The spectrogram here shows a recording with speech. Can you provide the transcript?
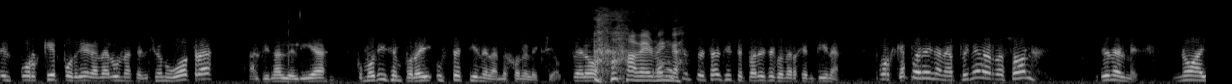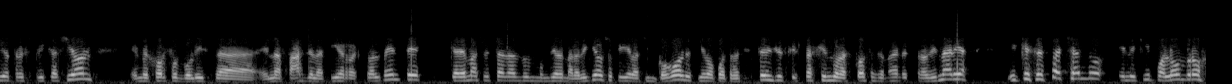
el por qué podría ganar una selección u otra. Al final del día, como dicen por ahí, usted tiene la mejor elección. Pero a ver, venga. Vamos a empezar si te parece con Argentina. ¿Por qué podrían ganar? Primera razón, Lionel Messi. No hay otra explicación. El mejor futbolista en la faz de la tierra actualmente, que además está dando un mundial maravilloso, que lleva cinco goles, lleva cuatro asistencias, que está haciendo las cosas de manera extraordinaria y que se está echando el equipo al hombro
